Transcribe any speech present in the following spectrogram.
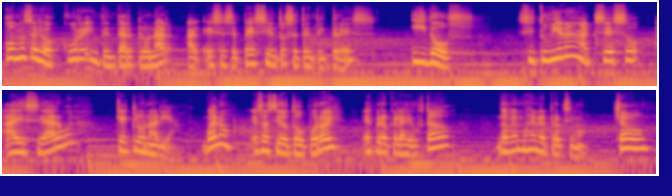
¿cómo se les ocurre intentar clonar al SCP-173? Y dos, si tuvieran acceso a ese árbol, ¿qué clonarían? Bueno, eso ha sido todo por hoy. Espero que les haya gustado. Nos vemos en el próximo. Chao.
